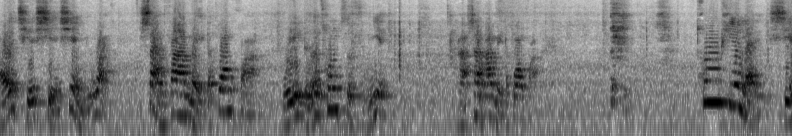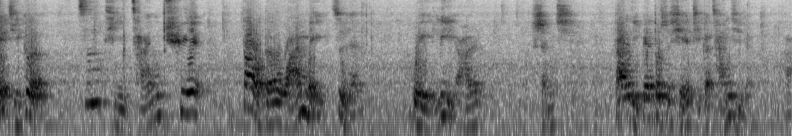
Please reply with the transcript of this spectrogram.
而且显现于外，散发美的光华，为德充之福孽，啊，散发美的光华。通篇来写几个肢体残缺、道德完美之人，伟丽而神奇。它里边都是写几个残疾人，啊，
